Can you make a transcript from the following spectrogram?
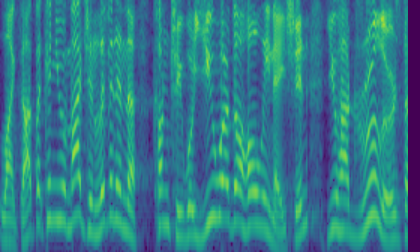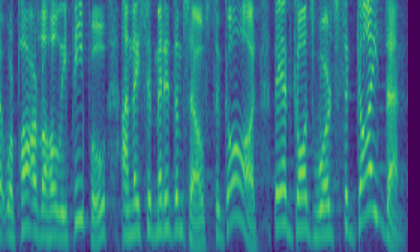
like that. But can you imagine living in a country where you were the holy nation, you had rulers that were part of the holy people, and they submitted themselves to God? They had God's words to guide them.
